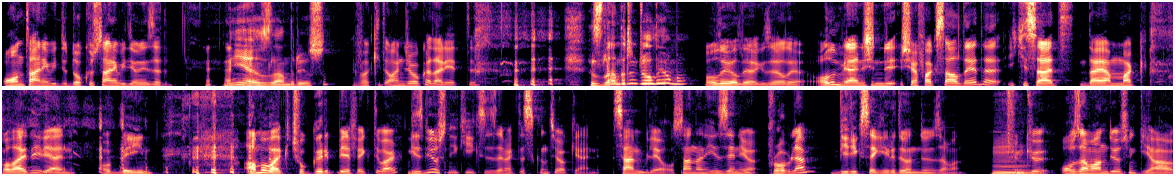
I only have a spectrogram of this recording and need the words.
10 tane video 9 tane videonu izledim. Niye hızlandırıyorsun? Vakit anca o kadar yetti. Hızlandırınca oluyor mu? Oluyor oluyor güzel oluyor. Oğlum yani şimdi Şafak Salda'ya da 2 saat dayanmak kolay değil yani. O beyin. Ama bak çok garip bir efekti var. İzliyorsun 2x izlemekte sıkıntı yok yani. Sen bile olsan hani izleniyor. Problem 1x'e geri döndüğün zaman. Hmm. Çünkü o zaman diyorsun ki ya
